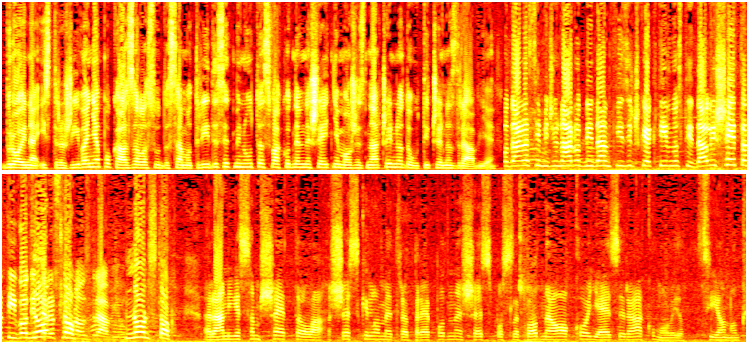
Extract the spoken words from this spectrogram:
Brojna istraživanja pokazala su da samo 30 minuta svakodnevne šetnje može značajno da utiče na zdravlje. Danas je Međunarodni dan fizičke aktivnosti. Da li šetate i vodite računa o zdravlju? Non stop. Ranije sam šetala 6 km prepodne, 6 poslepodne oko jezera akumulacijonog.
